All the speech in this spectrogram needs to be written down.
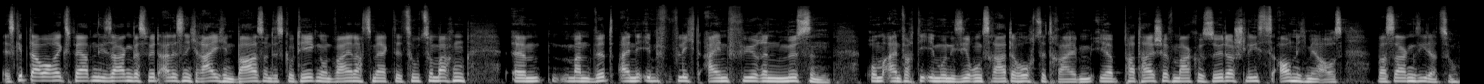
Es gibt aber auch Experten, die sagen, das wird alles nicht reichen, Bars und Diskotheken und Weihnachtsmärkte zuzumachen. Ähm, man wird eine Impfpflicht einführen müssen, um einfach die Immunisierungsrate hochzutreiben. Ihr Parteichef Markus Söder schließt es auch nicht mehr aus. Was sagen Sie dazu?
